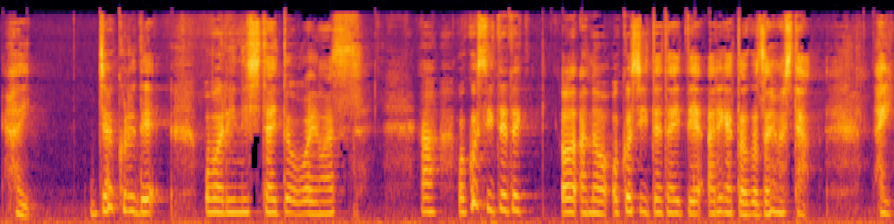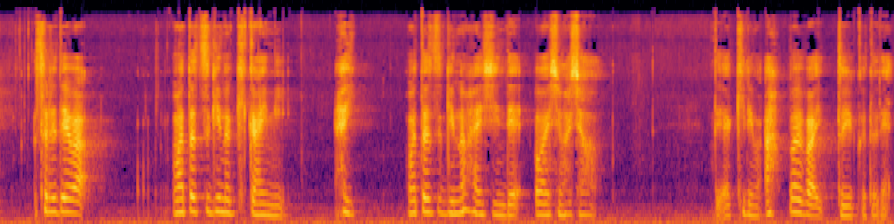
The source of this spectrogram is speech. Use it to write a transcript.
はい。じゃあこれで終わりにしたいと思います。あ、お越しいただき、あの、お越しいただいてありがとうございました。はい。それでは、また次の機会に、はい。また次の配信でお会いしましょう。では、切りま、あ、バイバイということで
